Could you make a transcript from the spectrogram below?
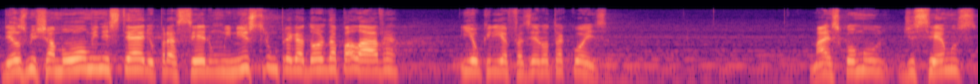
Deus me chamou ao ministério para ser um ministro, um pregador da palavra, e eu queria fazer outra coisa. Mas como dissemos,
